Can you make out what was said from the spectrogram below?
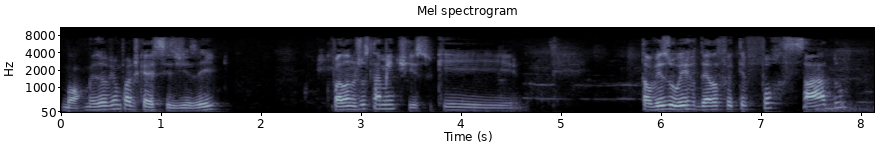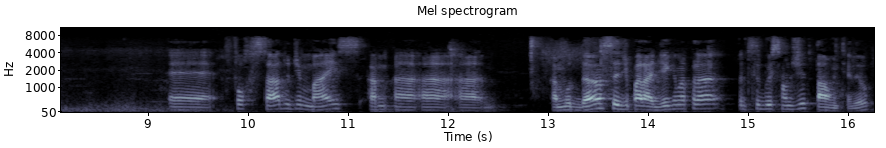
Bom, mas eu ouvi um podcast esses dias aí, falando justamente isso, que talvez o erro dela foi ter forçado é, forçado demais a, a, a, a mudança de paradigma para distribuição digital, entendeu?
